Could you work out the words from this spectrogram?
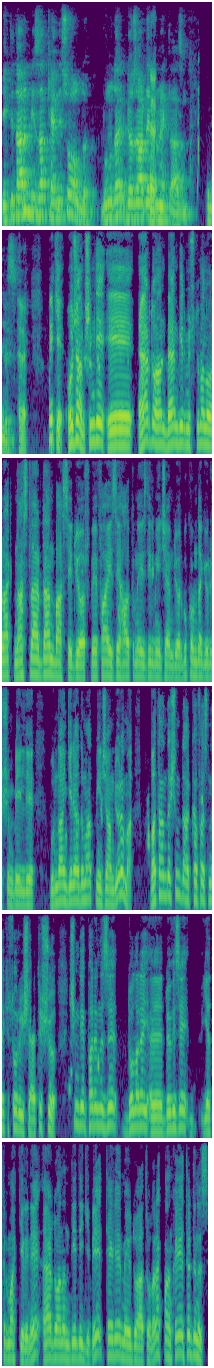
iktidarın bizzat kendisi oldu. Bunu da göz ardı etmemek evet. lazım. Biliriz. Evet. Peki hocam şimdi e, Erdoğan ben bir Müslüman olarak naslardan bahsediyor ve faizi halkımı ezdirmeyeceğim diyor. Bu konuda görüşüm belli. Bundan geri adım atmayacağım diyor ama vatandaşın da kafasındaki soru işareti şu. Şimdi paranızı dolara e, dövize yatırmak yerine Erdoğan'ın dediği gibi TL mevduatı olarak bankaya yatırdınız.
